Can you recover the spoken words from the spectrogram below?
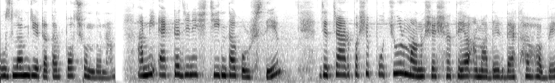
বুঝলাম যে এটা তার পছন্দ না। আমি একটা জিনিস চিন্তা করছি, যে চারপাশে প্রচুর মানুষের সাথে আমাদের দেখা হবে,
